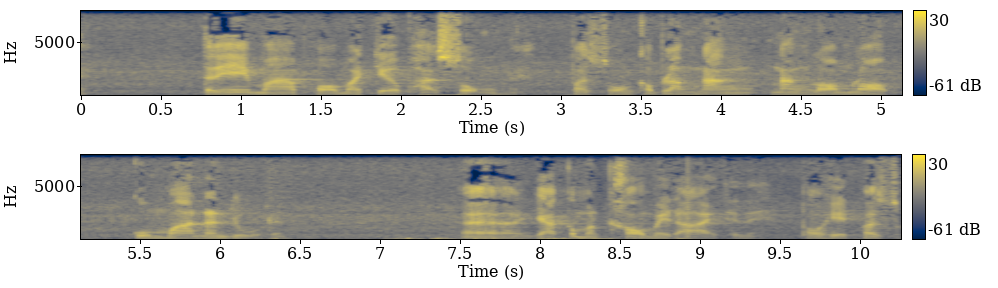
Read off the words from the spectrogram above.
นะตอนนี้มาพอมาเจอพระสงฆ์พระสงฆ์กำลังนั่งนั่งล้อมรอบกุมมานั้นอยู่เลยยักษ์ก็มันเข้าไม่ได้ท่านี้เพราะเหตุพระส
